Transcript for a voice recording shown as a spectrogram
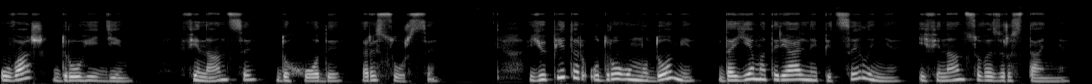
у ваш другий дім фінанси, доходи, ресурси. Юпітер у другому домі дає матеріальне підсилення і фінансове зростання.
